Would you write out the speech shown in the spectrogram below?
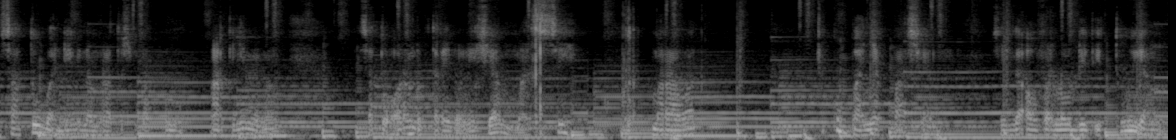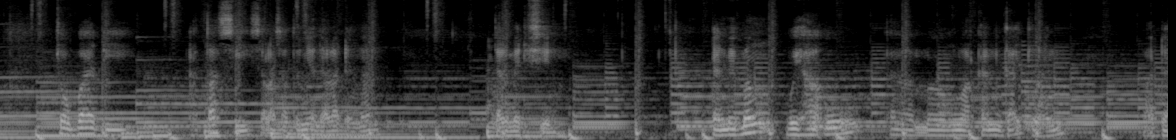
1 banding 640 artinya memang satu orang dokter Indonesia masih merawat cukup banyak pasien. Sehingga overloaded itu yang coba diatasi salah satunya adalah dengan telemedicine. Dan memang WHO uh, mengeluarkan guideline pada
